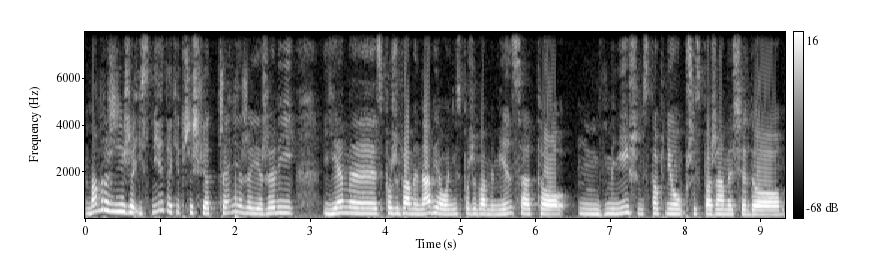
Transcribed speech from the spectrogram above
Mam wrażenie, że istnieje takie przeświadczenie, że jeżeli jemy, spożywamy nabiał, a nie spożywamy mięsa, to mm, w mniejszym stopniu przysparzamy się do,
